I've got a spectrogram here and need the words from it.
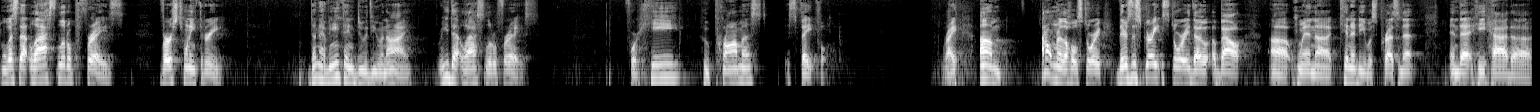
What's that last little phrase? Verse 23 doesn't have anything to do with you and I. Read that last little phrase. For he who promised is faithful. Right? Um, I don't remember the whole story. There's this great story, though, about uh, when uh, Kennedy was president and that he had uh,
